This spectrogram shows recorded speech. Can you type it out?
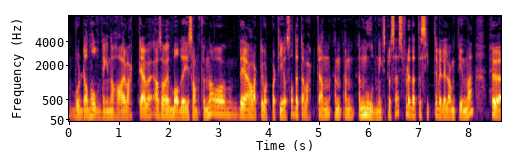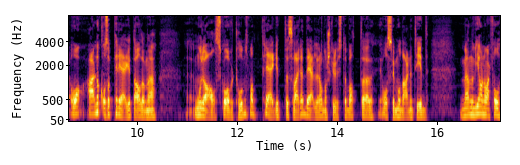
hvordan holdningene har vært, altså både i samfunnet og det har vært i vårt parti også. Dette har vært en, en, en, modningsprosess, fordi dette sitter veldig langt inne. Og er nok også preget av denne eh, moralske overtonen som har preget dessverre deler av norsk rusdebatt eh, også i moderne tid. Men vi har nå i hvert fall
